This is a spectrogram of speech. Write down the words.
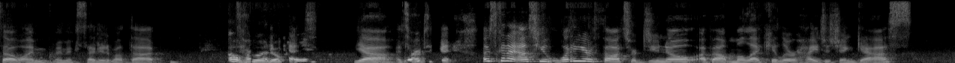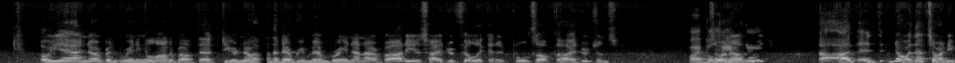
So I'm I'm excited about that. Oh, good. Okay. Yeah, it's hard to get. I was going to ask you, what are your thoughts, or do you know about molecular hydrogen gas? Oh yeah, I know. I've been reading a lot about that. Do you know that every membrane in our body is hydrophilic and it pulls off the hydrogens? I believe. So words, uh, no, that's already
